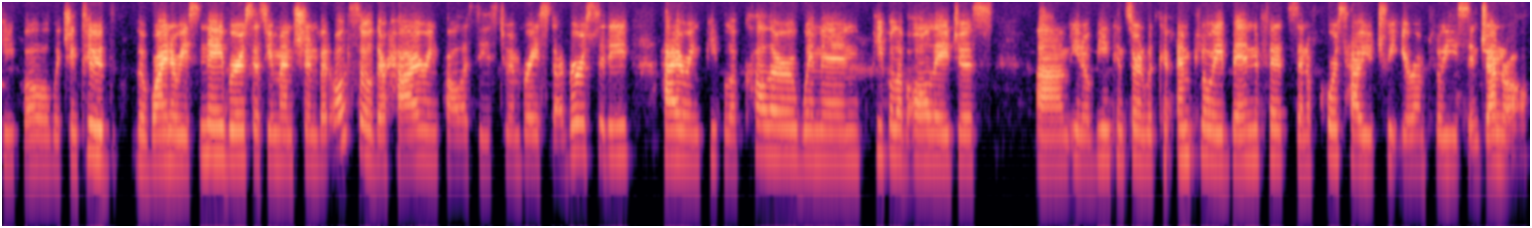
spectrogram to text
people, which include the winery's neighbors, as you mentioned, but also their hiring policies to embrace diversity, hiring people of color, women, people of all ages, um, you know, being concerned with employee benefits, and of course, how you treat your employees in general.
